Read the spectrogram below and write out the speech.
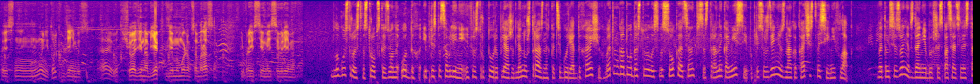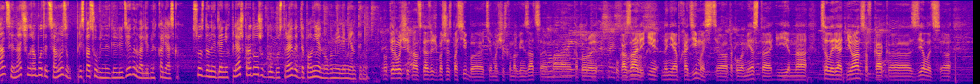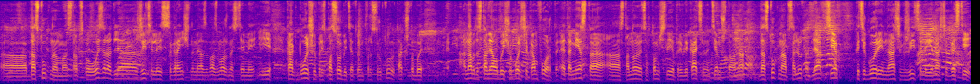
То есть, ну, не только где-нибудь, а вот еще один объект, где мы можем собраться и провести вместе время. Благоустройство Стропской зоны отдыха и приспособление инфраструктуры пляжа для нужд разных категорий отдыхающих в этом году удостоилось высокой оценки со стороны комиссии по присуждению знака качества «Синий флаг». В этом сезоне в здании бывшей спасательной станции начал работать санузел, приспособленный для людей в инвалидных колясках. Созданный для них пляж продолжит благоустраивать, дополняя новыми элементами. Ну, в первую очередь, надо сказать очень большое спасибо тем общественным организациям, э, которые указали и на необходимость э, такого места, и на целый ряд нюансов, как э, сделать доступным Стропского озера для жителей с ограниченными возможностями и как больше приспособить эту инфраструктуру так, чтобы она бы доставляла бы еще больше комфорт. Это место э, становится в том числе и привлекательным тем, что она доступна абсолютно для всех категорий наших жителей и наших гостей.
